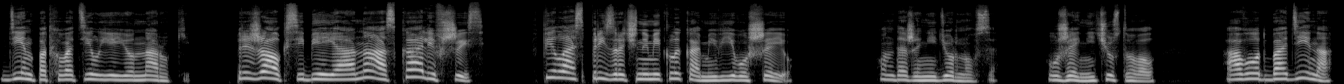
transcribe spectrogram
Дин подхватил ее на руки, прижал к себе, и она, оскалившись, впилась призрачными клыками в его шею. Он даже не дернулся, уже не чувствовал. А вот Бадина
